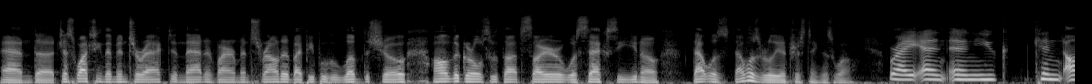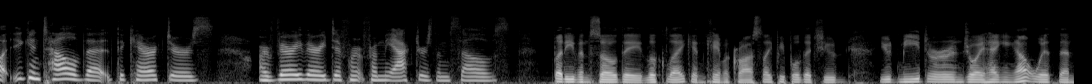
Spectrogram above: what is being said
and uh, just watching them interact in that environment, surrounded by people who loved the show, all the girls who thought Sawyer was sexy, you know, that was that was really interesting as well. Right, and and you can uh, you can tell that the characters are very very different from the actors themselves but even so, they look like and came across like people that you'd you'd meet or enjoy hanging out with. And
